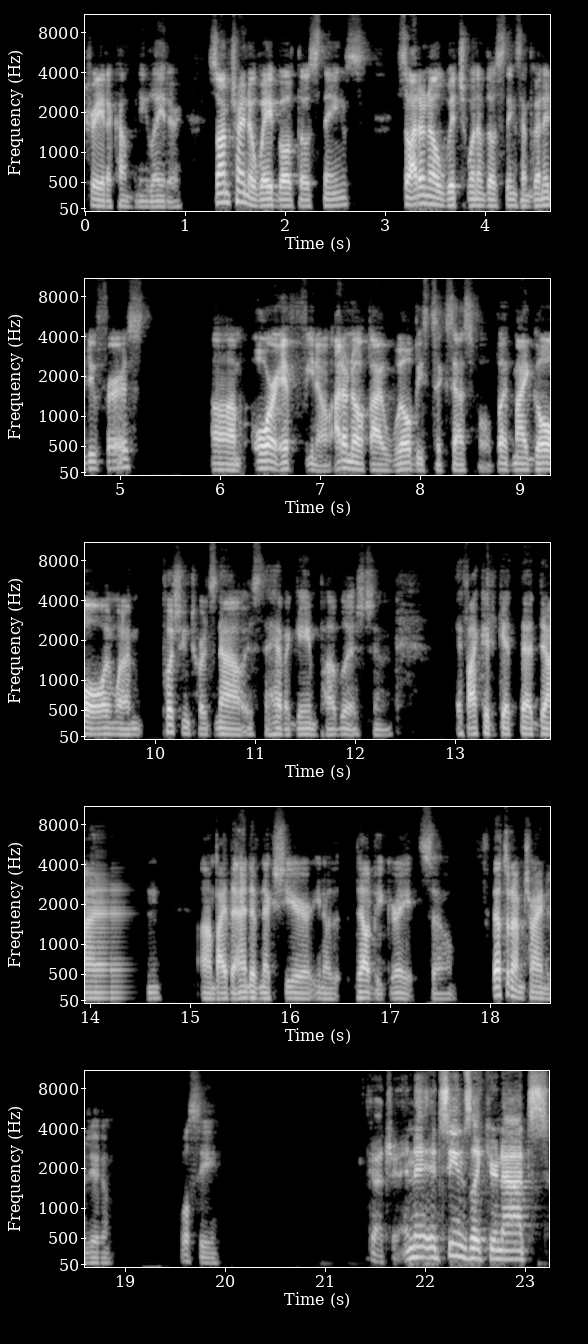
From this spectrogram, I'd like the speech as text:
create a company later. So I'm trying to weigh both those things. So I don't know which one of those things I'm going to do first, um, or if you know, I don't know if I will be successful. But my goal and what I'm pushing towards now is to have a game published, and if I could get that done um, by the end of next year, you know, that would be great. So that's what I'm trying to do. We'll see. Gotcha. And it seems like you're not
